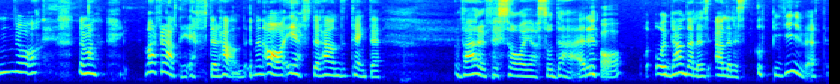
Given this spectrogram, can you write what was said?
Mm, Ja, när man, varför alltid i efterhand? Men ja, i efterhand tänkte varför sa jag så där? Ja. Och, ibland alldeles, alldeles uppgivet,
